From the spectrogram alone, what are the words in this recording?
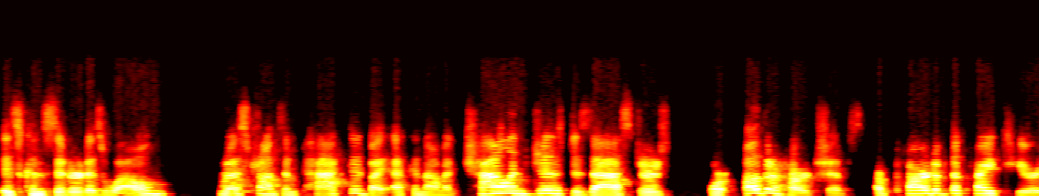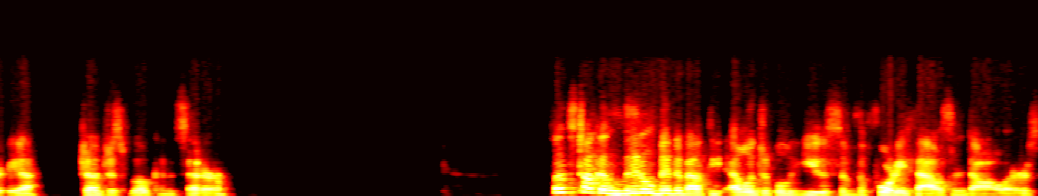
is considered as well. Restaurants impacted by economic challenges, disasters, or other hardships are part of the criteria judges will consider. Let's talk a little bit about the eligible use of the $40,000.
